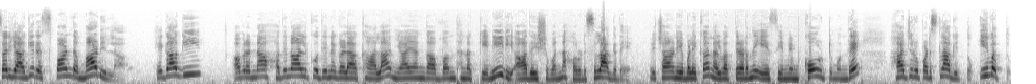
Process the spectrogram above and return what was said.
ಸರಿಯಾಗಿ ರೆಸ್ಪಾಂಡ್ ಮಾಡಿಲ್ಲ. ಹೀಗಾಗಿ ಅವರನ್ನ ಹದಿನಾಲ್ಕು ದಿನಗಳ ಕಾಲ ನ್ಯಾಯಾಂಗ ಬಂಧನಕ್ಕೆ ನೀಡಿ ಆದೇಶವನ್ನ ಹೊರಡಿಸಲಾಗಿದೆ. ವಿಚಾರಣೆಯ ಬಳಿಕ ನಲವತ್ತೆರಡನೇ ಎಸಿಎಂಎಂ ಕೋರ್ಟ್ ಮುಂದೆ ಹಾಜರುಪಡಿಸಲಾಗಿತ್ತು. ಇವತ್ತು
